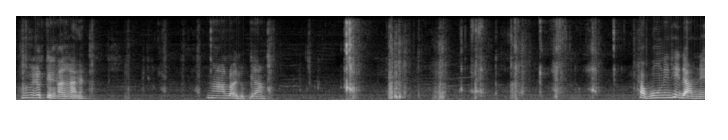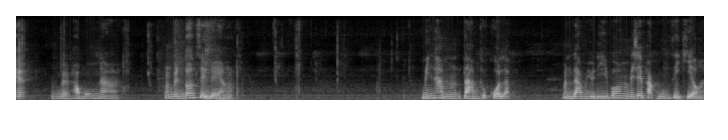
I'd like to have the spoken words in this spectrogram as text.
ไม่รู้จะกินอันไหนน่าอร่อยทุกอย่าง ผักบุ้งนี่ที่ดำเนี่ยมันเป็นผักบุ้งนา มันเป็นต้นสีแดง มิ้นทำตามทุกคนละ มันดำอยู่ดีเพราะมันไม่ใช่ผักบุ้งสีเขียวไง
